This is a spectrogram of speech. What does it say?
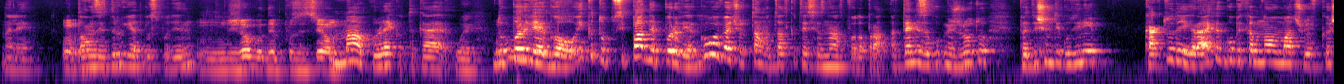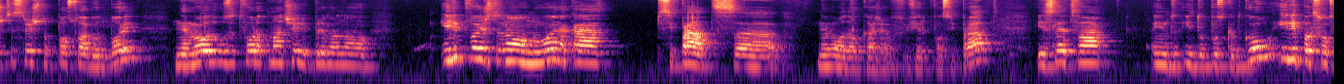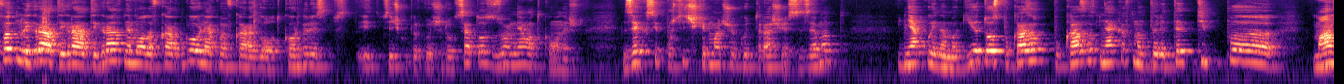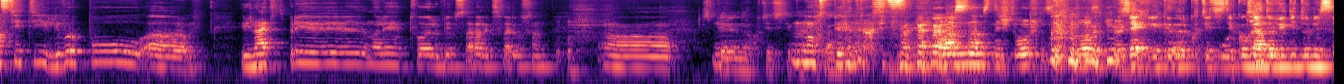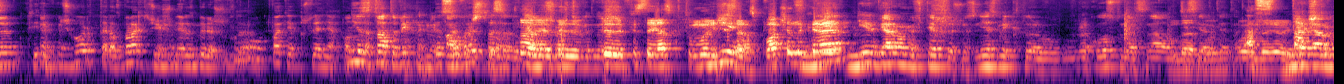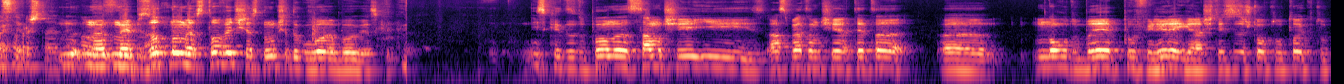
нали, този другият господин. Жого депозицион. Малко леко така е. До първия гол. И като си падне първия гол, и вече оттам нататък те се знаят какво да правят. А те не загуб... Между другото, предишните години, както да играеха, губиха много мачове вкъщи срещу по-слаби отбори. Не могат да го затворят мача или примерно... Или повеждат 1-0 и накрая си правят... С... Не мога да го кажа в ефир какво си правят. И след това и, допускат гол, или пък съответно играят, играят, играят, не могат да вкарат гол, някой вкара гол от корнер и, всичко приключи. До сега този сезон няма такова нещо. Взеха си почти всички мачове, които трябваше да се вземат. Някои на магия, т.е. показват, показват някакъв менталитет тип Ман Сити, Ливърпул, Юнайтед при нали, твоя любим сар Алекс Фергюсън. А, Спира наркотиците. но спира наркотиците. Аз, аз нищо лошо за. Взех вика наркотиците, когато ви ги донеса. Ти хората разбраха, че нищо не разбираш от футбол. Това ти е последния Ние подкаст. затова те викнахме Да се връща. Това е докажеш още веднъж. ПДФ са и аз като мъж ще се разплача накрая. Ние, ние вярваме в теб всъщност. Ние сме като ръководство на Арсенал, ти си да. Артета. Аз так ще се връща. На, епизод номер 100 вече ще се науча да говоря български. Исках да допълна само, че и аз смятам, че Артета а, много добре профилира играчите си, защото той като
